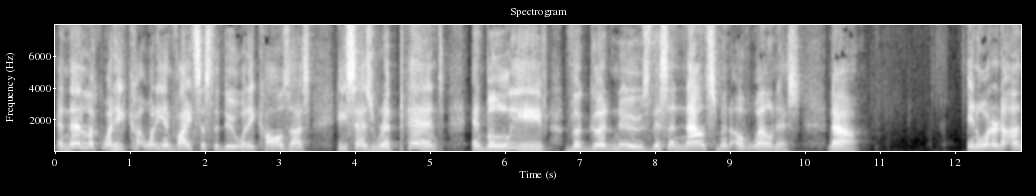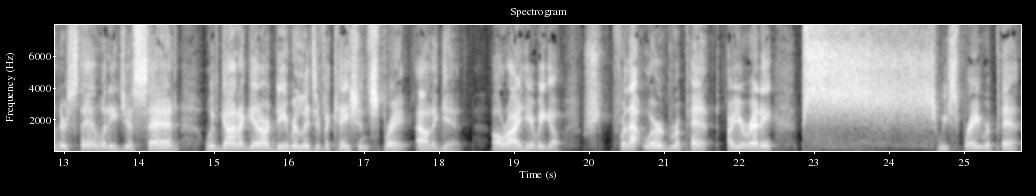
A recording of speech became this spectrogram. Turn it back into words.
And then look what he, what he invites us to do, what he calls us. He says, Repent and believe the good news, this announcement of wellness. Now, in order to understand what he just said, we've got to get our dereligification spray out again. All right, here we go. For that word repent. Are you ready? We spray repent.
